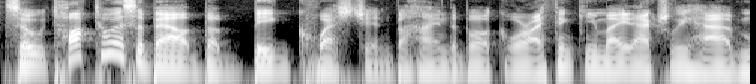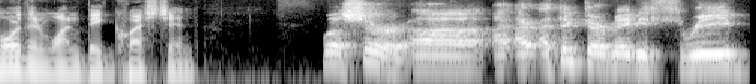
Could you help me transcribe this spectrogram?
So talk to us about the big question behind the book, or I think you might actually have more than one big question. Well, sure. Uh, I, I, think there are maybe three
